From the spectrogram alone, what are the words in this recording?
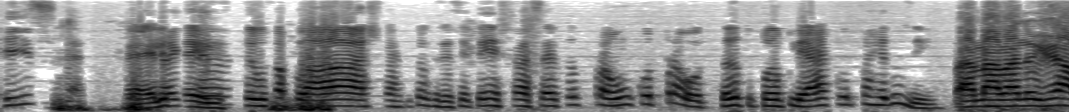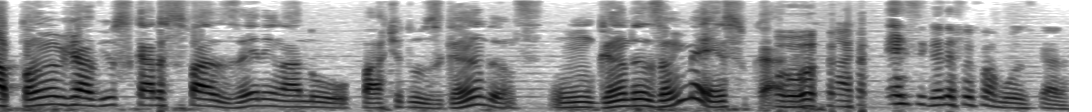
Que isso, cara? É, ele É que- tem. Você usa plástico, então quer dizer, você tem a escala serve tanto pra um quanto pra outro. Tanto pra ampliar quanto pra reduzir. Mas, mas- mas no Japão eu já vi os caras fazerem lá no parte dos Gundams um Gundamzão imenso, cara. Ah, esse Ganda foi famoso, cara.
